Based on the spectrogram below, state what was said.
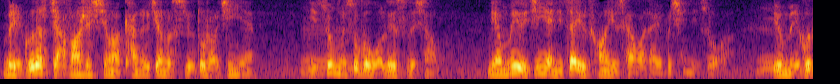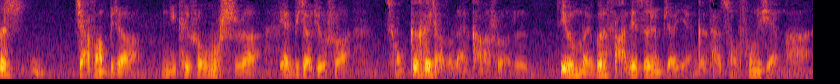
美国的甲方是希望看这个建筑师有多少经验。你做没做过我类似的项目？你要没有经验，你再有创意才华，他也不请你做。因为美国的甲方比较，你可以说务实啊，也比较就是说从各个角度来看说，这因为美国的法律责任比较严格，它从风险啊，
